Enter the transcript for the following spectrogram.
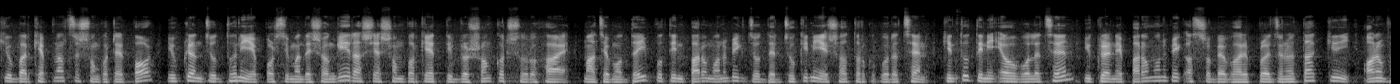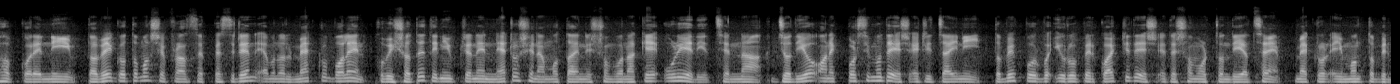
কিউবার ক্ষেপণাস্ত্র সংকটের পর ইউক্রেন যুদ্ধ নিয়ে পশ্চিমাদের সঙ্গে রাশিয়ার সম্পর্কে তীব্র সংকট শুরু হয়। মাঝে মধ্যেই পুতিন পারমাণবিক যুদ্ধের ঝুঁকি নিয়ে সতর্ক করেছেন। কিন্তু তিনি এও বলেছেন, ইউক্রেনে পারমাণবিক অস্ত্র ব্যবহারের প্রয়োজনীয়তা কি অনুভব করেননি। তবে গত মাসে ফ্রান্সের প্রেসিডেন্ট এমানুয়েল ম্যাক্রো বলেন, ভবিষ্যতে তিনি ইউক্রেনের ন্যাটো সেনা মোতায়েনের সম্ভাবনাকে উড়িয়ে দিচ্ছেন না। যদিও অনেক পশ্চিমা দেশ এটি চায়নি, তবে পূর্ব ইউরোপের কয়েকটি দেশ এতে সমর্থন দিয়েছে। ম্যাক্রোর এই মন্তব্যের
